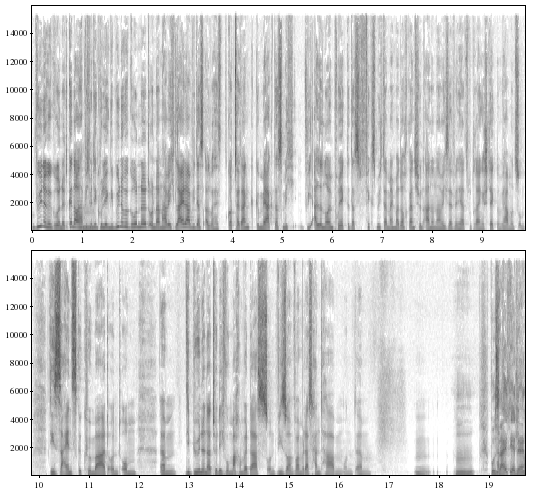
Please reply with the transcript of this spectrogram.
Bühne gegründet, genau, habe ich Mhm. mit den Kollegen die Bühne gegründet und dann habe ich leider, wie das, also heißt Gott sei Dank, gemerkt, dass mich, wie alle neuen Projekte, das fixt mich dann manchmal doch ganz schön an und dann habe ich sehr viel Herzblut reingesteckt und wir haben uns um Designs gekümmert und um ähm, die Bühne natürlich, wo machen wir das und wie sollen, wollen wir das handhaben und ähm, Wo Hat seid ihr denn?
